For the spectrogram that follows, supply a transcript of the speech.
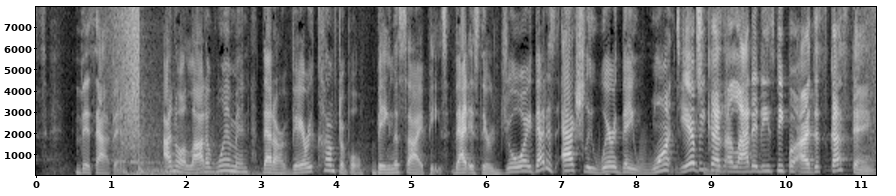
this happened. I know a lot of women that are very comfortable being the side piece. That is their joy. That is actually where they want to. Yeah, because be. a lot of these people are disgusting.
